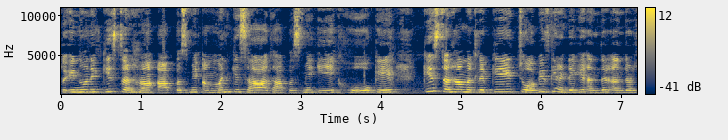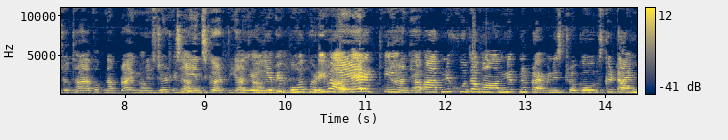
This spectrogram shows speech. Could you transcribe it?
तो इन्होंने किस तरह आपस में अमन के साथ आपस में एक हो के किस तरह मतलब कि 24 घंटे के अंदर अंदर जो था वो अपना प्राइम मिनिस्टर चेंज कर दिया ये, था। ये भी बहुत बड़ी बात है कि हाँ जी। आपने खुद अवाम ने अपना प्राइम मिनिस्टर को उसके टाइम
